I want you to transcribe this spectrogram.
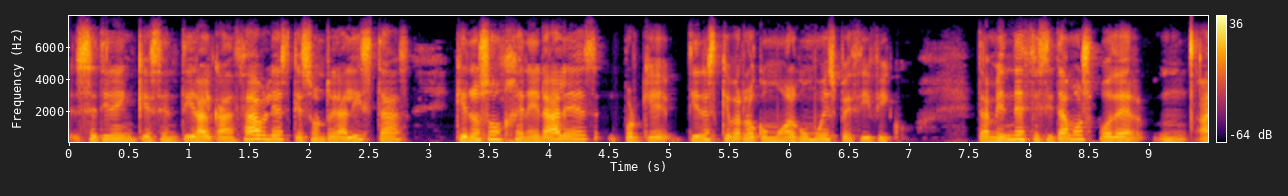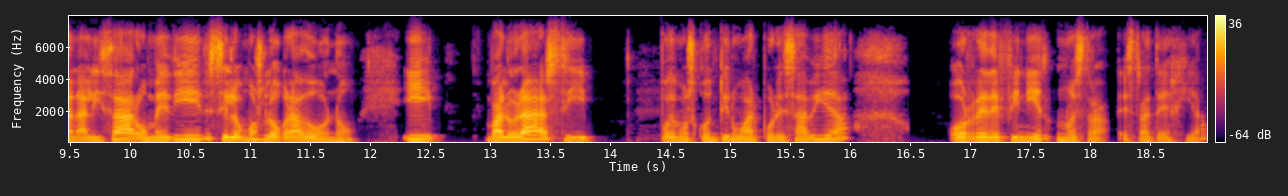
Se tienen que sentir alcanzables, que son realistas que no son generales porque tienes que verlo como algo muy específico. También necesitamos poder mm, analizar o medir si lo hemos logrado o no y valorar si podemos continuar por esa vía o redefinir nuestra estrategia.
